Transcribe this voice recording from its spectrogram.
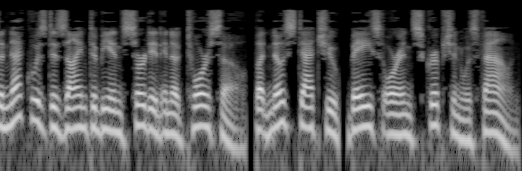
The neck was designed to be inserted in a torso, but no statue, base or inscription was found.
